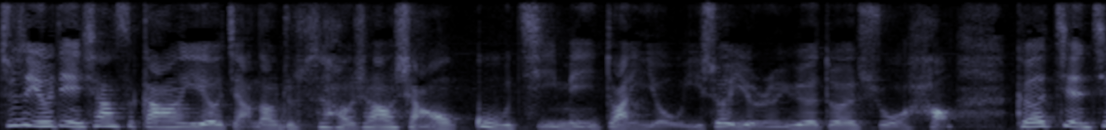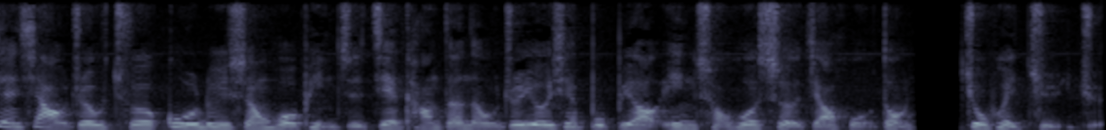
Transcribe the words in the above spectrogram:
就是有点像是刚刚也有讲到，就是好像想要顾及每一段友谊，所以有人约都会说好。可是渐渐像我觉得，除了顾虑生活品质、健康等等，我觉得有一些不必要应酬或社交活动就会拒绝。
